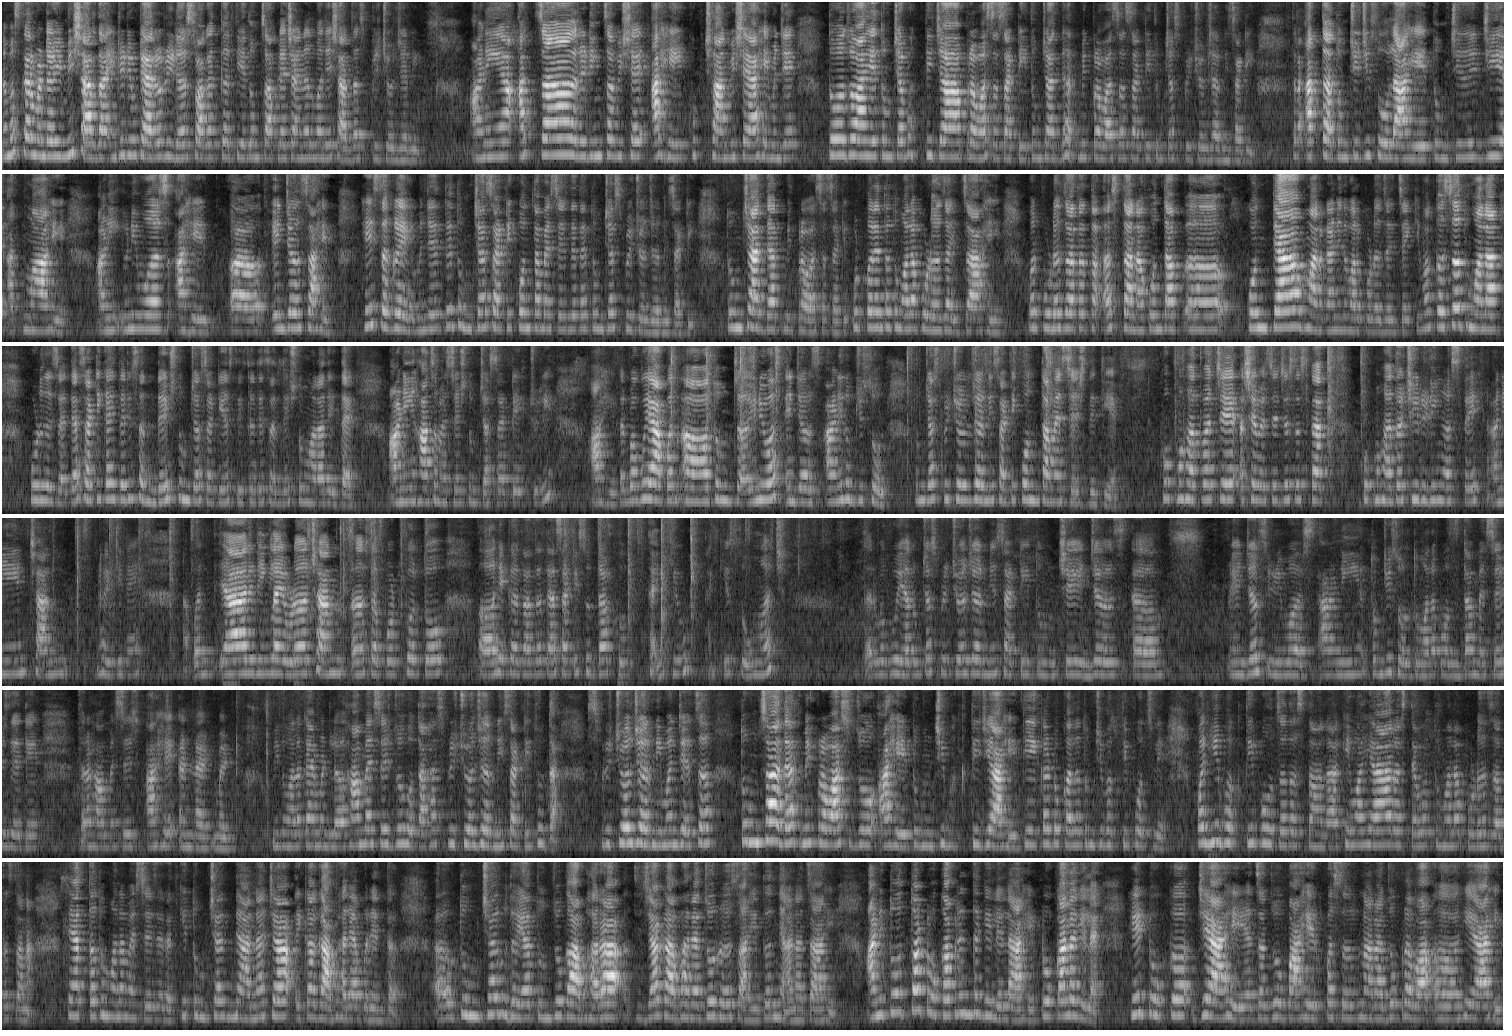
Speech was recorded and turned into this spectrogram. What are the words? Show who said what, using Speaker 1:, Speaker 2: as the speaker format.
Speaker 1: नमस्कार मंडळी मी शारदा इंटिट्यू टॅरो रीडर स्वागत करते तुमचं आपल्या चॅनलमध्ये शारदा स्पिरिच्युअल जर्नी आणि आजचा रीडिंगचा विषय आहे खूप छान विषय आहे म्हणजे तो जो आहे तुमच्या भक्तीच्या प्रवासासाठी तुमच्या आध्यात्मिक प्रवासासाठी तुमच्या स्पिरिच्युअल जर्नीसाठी तर आत्ता तुमची जी सोल आहे तुमची जी आत्मा आहे आणि युनिवर्स आहेत एंजल्स आहेत हे सगळे म्हणजे ते तुमच्यासाठी कोणता मेसेज देत आहे तुमच्या स्पिरिच्युअल जर्नीसाठी तुमच्या आध्यात्मिक प्रवासासाठी. कुठपर्यंत तुम्हाला पुढं जायचं आहे? पण पुढं जात असताना कोणता कोणत्या मार्गाने तुम्हाला पुढं जायचं आहे किंवा कसं तुम्हाला पुढं जायचं आहे त्यासाठी काहीतरी संदेश तुमच्यासाठी असतील तर ते संदेश तुम्हाला देत आहेत आणि हाच मेसेज तुमच्यासाठी ॲक्च्युली आहे. तर बघूया आपण तुमचं युनिवर्स एंजल्स आणि तुमची सोल तुमच्या स्पिरिच्युअल जर्नीसाठी कोणता मेसेज देते खूप महत्त्वाचे असे मेसेजेस असतात. खूप महत्त्वाची रिडिंग असते आणि छान होय की नाही आपण या रिडिंगला एवढं छान सपोर्ट करतो. हे करतात तर त्यासाठी सुद्धा खूप थँक्यू थँक्यू सो मच तर बघूया तुमच्या स्पिरिच्युअल जर्नीसाठी तुमचे एंजल्स एंजल्स युनिवर्स आणि तुमची सोल तुम्हाला कोणता मेसेज देते? तर हा मेसेज आहे एनलाइटमेंट मी तुम्हाला काय म्हटलं? हा मेसेज जो होता हा स्पिरिच्युअल जर्नीसाठीच होता. स्पिरिच्युअल जर्नी म्हणजेच तुमचा आध्यात्मिक प्रवास जो आहे तुमची भक्ती जी आहे ती एका टोकाला तुमची भक्ती पोचली पण ही भक्ती पोहोचत असताना किंवा ह्या रस्त्यावर तुम्हाला पुढं जात असताना ते आत्ता तुम्हाला मेसेज येतात की तुमच्या ज्ञानाच्या एका गाभाऱ्यापर्यंत तुमच्या हृदयातून जो गाभारा ज्या गाभाऱ्यात जो रस आहे तो ज्ञानाचा आहे. आणि तो त्या टोकापर्यंत गेलेला आहे टोकाला गेलाय. हे टोकं जे आहे याचा जो बाहेर पसरणारा जो प्रवा हे आहे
